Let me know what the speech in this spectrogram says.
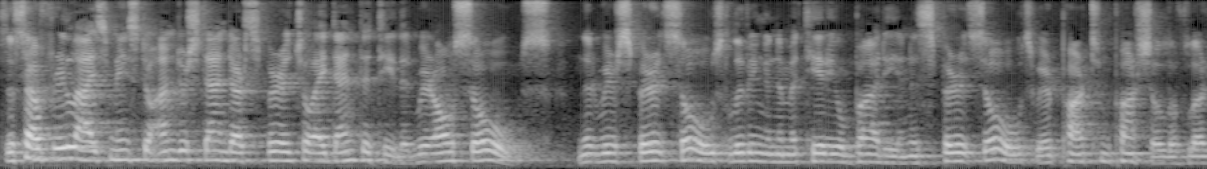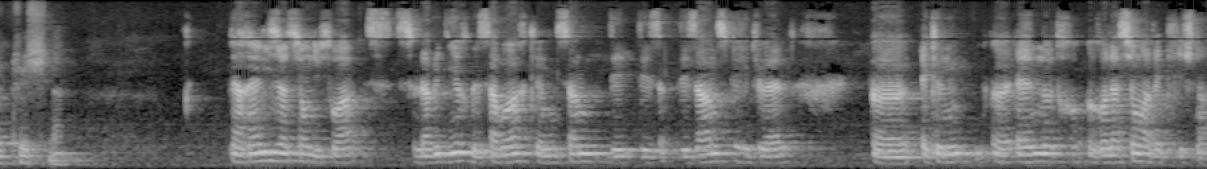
So self realized means to understand our spiritual identity, that we're all souls, that we're spirit souls living in a material body, and as spirit souls, we're part and parcel of Lord Krishna. La réalisation du soi, cela veut dire de savoir que nous sommes des, des, des âmes spirituelles euh, et que nous, euh, et notre relation avec Krishna.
